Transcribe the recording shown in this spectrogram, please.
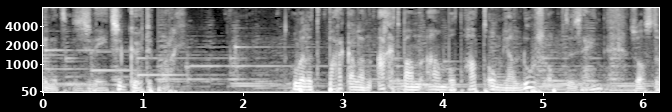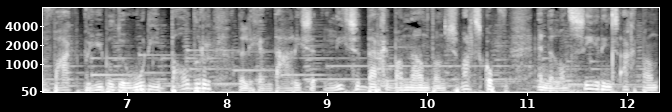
in het Zweedse Göteborg. Hoewel het park al een achtbaanaanbod had om jaloers op te zijn, zoals de vaak bejubelde Woody Balder, de legendarische Lisebergbanaan van Schwarzkopf en de lanceringsachtbaan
